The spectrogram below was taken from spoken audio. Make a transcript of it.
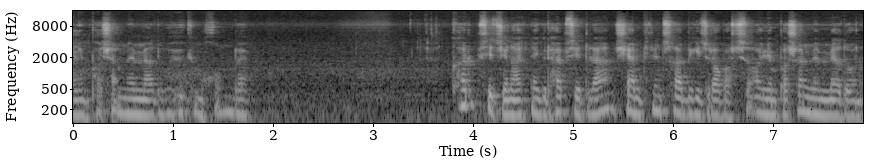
Alim Paşa Məmmədova hökm oxundu. Korrupsiya cinayətinə görə həbs edilən Şəmkirin sabiq icra başçısı Alim Paşa Məmmədovun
